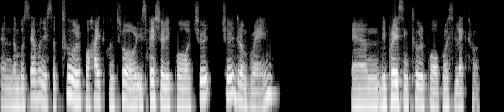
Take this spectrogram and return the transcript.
and number seven is a tool for height control, especially for ch children brain and replacing tool for brush electrode.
